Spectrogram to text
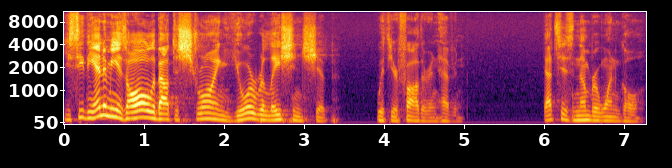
You see, the enemy is all about destroying your relationship with your Father in heaven. That's his number one goal.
